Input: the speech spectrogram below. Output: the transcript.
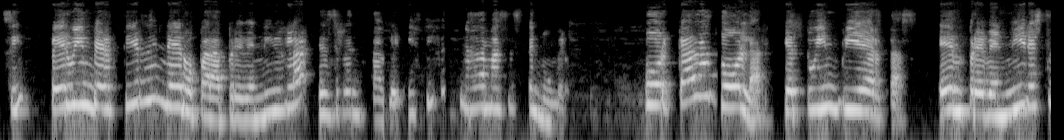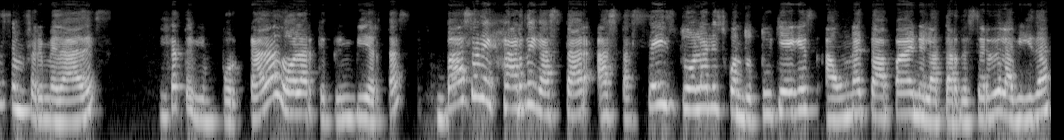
¿sí? Pero invertir dinero para prevenirla es rentable. Y fíjate nada más este número. Por cada dólar que tú inviertas en prevenir estas enfermedades, fíjate bien, por cada dólar que tú inviertas, vas a dejar de gastar hasta 6 dólares cuando tú llegues a una etapa en el atardecer de la vida.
